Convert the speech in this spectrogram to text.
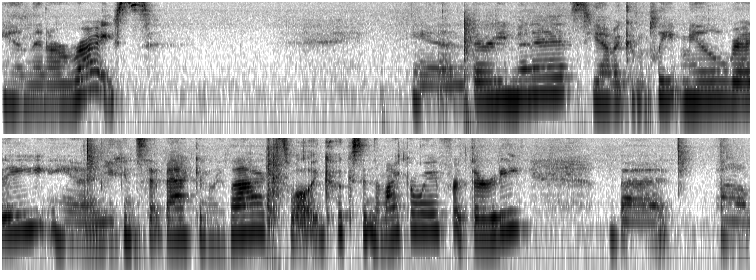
And then our rice. And 30 minutes, you have a complete meal ready and you can sit back and relax while it cooks in the microwave for 30. But um,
